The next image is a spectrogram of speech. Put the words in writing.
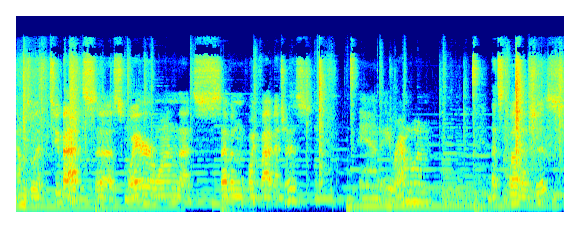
Comes with two bats, a square one that's 7.5 inches, and a round one that's 12 inches.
